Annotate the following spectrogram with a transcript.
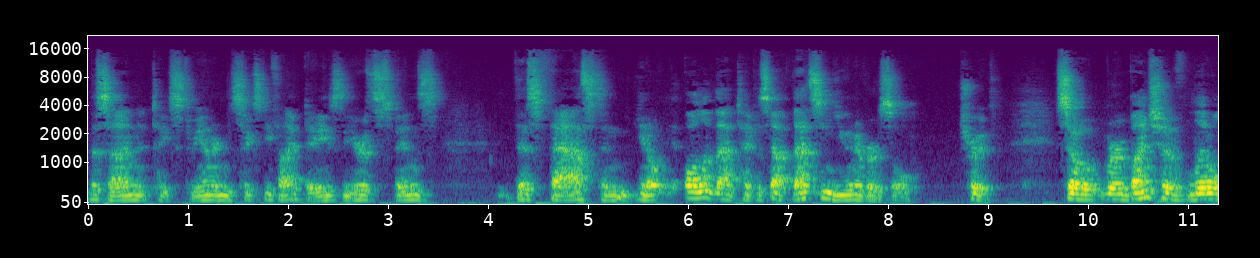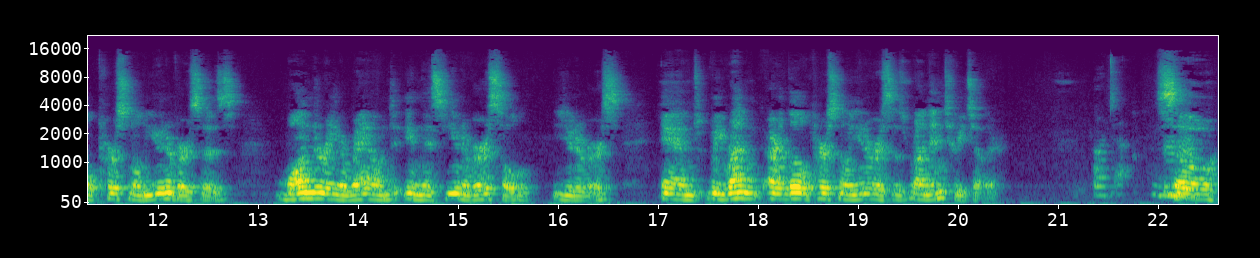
the sun. It takes 365 days. The earth spins this fast and, you know, all of that type of stuff. That's a universal truth. So we're a bunch of little personal universes wandering around in this universal universe and we run our little personal universes run into each other. I like that. So mm-hmm.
